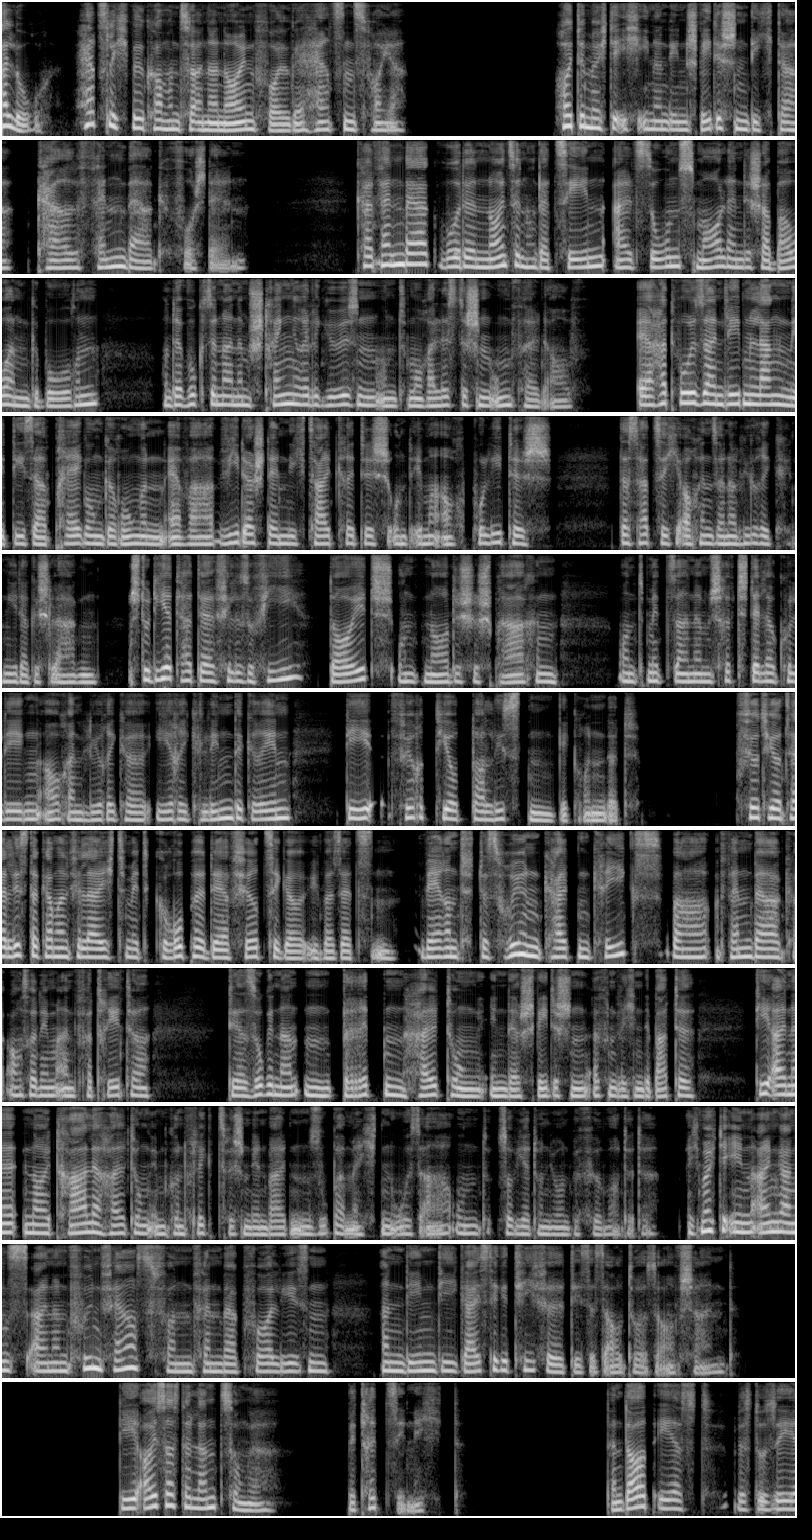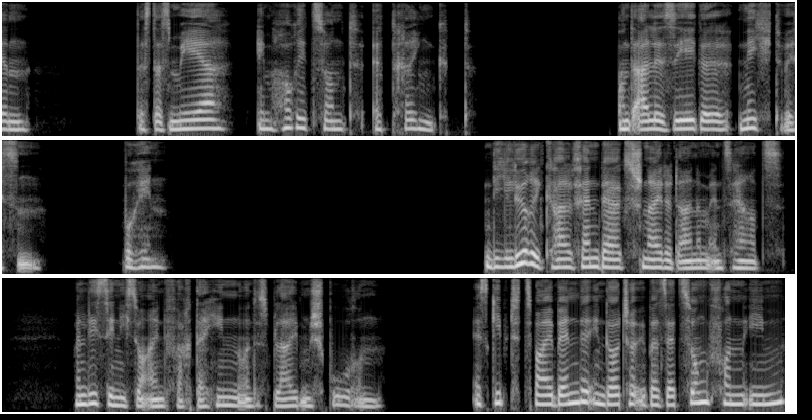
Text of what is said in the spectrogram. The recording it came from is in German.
Hallo, herzlich willkommen zu einer neuen Folge Herzensfeuer. Heute möchte ich Ihnen den schwedischen Dichter Karl Fennberg vorstellen. Karl Fennberg wurde 1910 als Sohn smallländischer Bauern geboren und er wuchs in einem streng religiösen und moralistischen Umfeld auf. Er hat wohl sein Leben lang mit dieser Prägung gerungen, er war widerständig, zeitkritisch und immer auch politisch, das hat sich auch in seiner Lyrik niedergeschlagen. Studiert hat er Philosophie, Deutsch und nordische Sprachen und mit seinem Schriftstellerkollegen auch ein Lyriker Erik Lindegren die Fürtjotalisten gegründet. Fürtjotalister kann man vielleicht mit Gruppe der Vierziger übersetzen. Während des frühen Kalten Kriegs war Fenberg außerdem ein Vertreter der sogenannten dritten Haltung in der schwedischen öffentlichen Debatte, die eine neutrale Haltung im Konflikt zwischen den beiden Supermächten USA und Sowjetunion befürwortete. Ich möchte Ihnen eingangs einen frühen Vers von Fenberg vorlesen, an dem die geistige Tiefe dieses Autors aufscheint. Die äußerste Landzunge betritt sie nicht, denn dort erst wirst du sehen, dass das Meer im Horizont ertrinkt und alle Segel nicht wissen, wohin. Die Lyrik Karl Fenbergs schneidet einem ins Herz. Man liest sie nicht so einfach dahin und es bleiben Spuren. Es gibt zwei Bände in deutscher Übersetzung von ihm,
